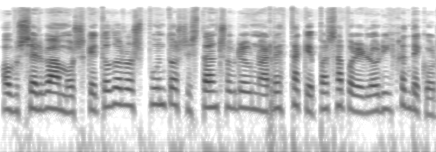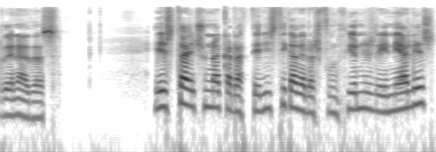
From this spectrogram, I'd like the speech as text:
Observamos que todos los puntos están sobre una recta que pasa por el origen de coordenadas. Esta es una característica de las funciones lineales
